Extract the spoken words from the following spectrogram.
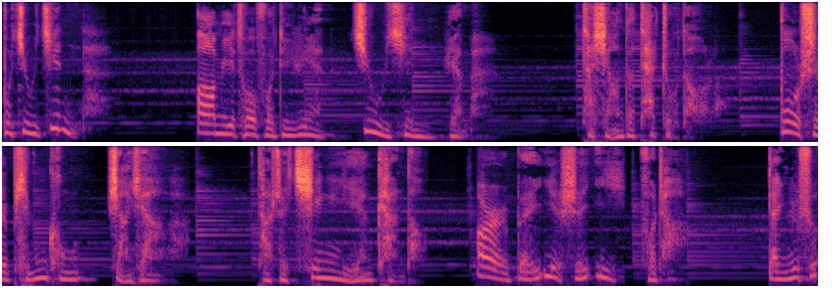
不究竟的。阿弥陀佛的愿究竟圆满，他想的太周到了，不是凭空想象啊，他是亲眼看到二百一十亿佛刹，等于说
